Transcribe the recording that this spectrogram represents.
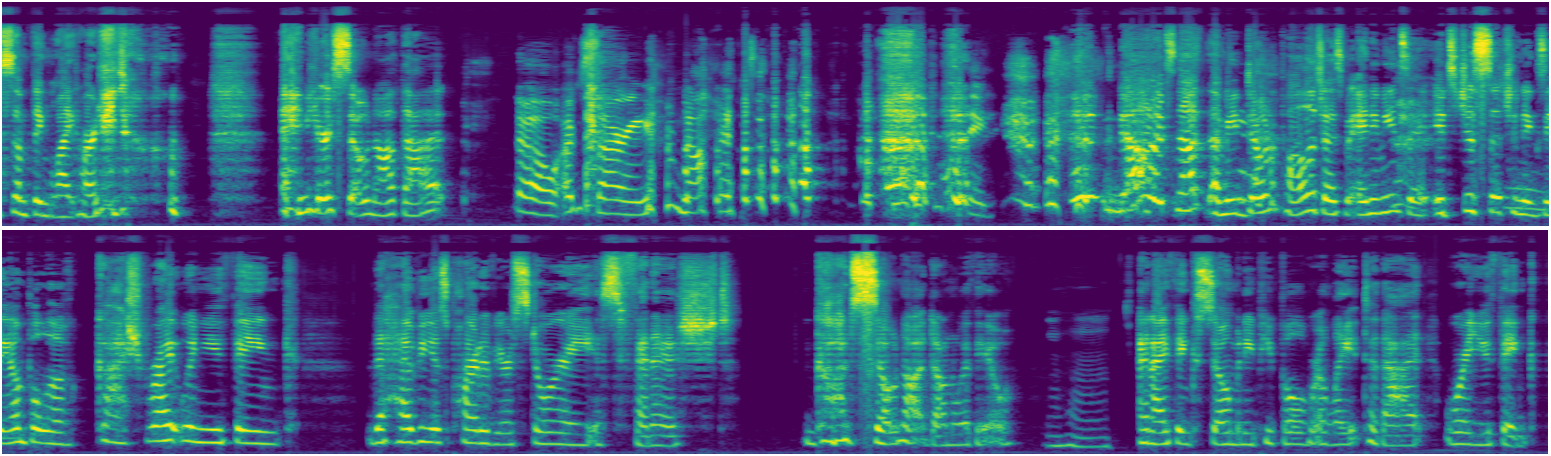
something lighthearted. and you're so not that. No, I'm sorry. I'm not. no, it's not. I mean, don't apologize by any means. It's just such an example of, gosh, right when you think the heaviest part of your story is finished, God's so not done with you. Mm-hmm. And I think so many people relate to that where you think,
